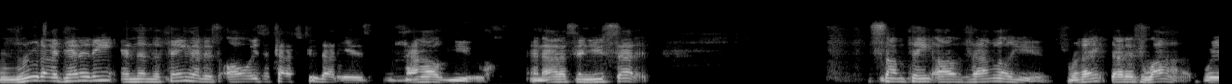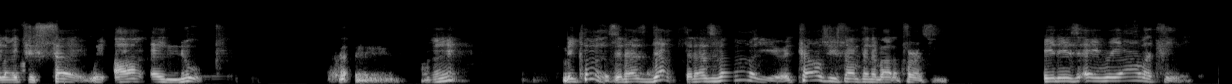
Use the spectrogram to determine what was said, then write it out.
root identity and then the thing that is always attached to that is value and addison you said it something of value right that is why we like to say we are a nuke right? Because it has depth, it has value, it tells you something about a person. It is a reality,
